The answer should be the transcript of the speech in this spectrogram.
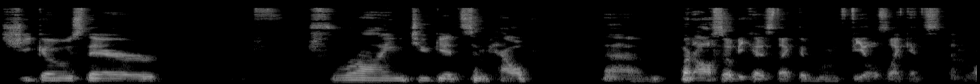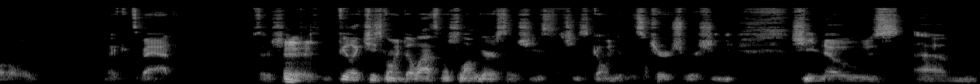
she goes there trying to get some help, um, but also because like the wound feels like it's immortal, like it's bad. So she mm. doesn't feel like she's going to last much longer. So she's she's going to this church where she she knows um,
